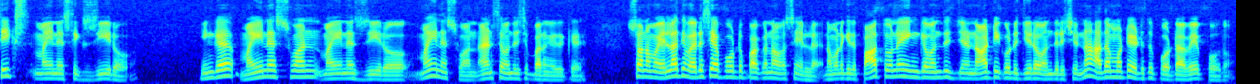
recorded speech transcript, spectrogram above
சிக்ஸ் மைனஸ் சிக்ஸ் ஜீரோ இங்கே minus one minus zero minus one answer வந்துருச்சு பாருங்கள் இதுக்கு. ஸோ நம்ம எல்லாத்தையும் வரிசையாக போட்டு பார்க்கணும் அவசியம் இல்லை. நம்மளுக்கு இது பார்த்தோன்னே இங்கே வந்து நாட்டி கோடு ஜீரோ வந்துருச்சுன்னா அதை மட்டும் எடுத்து போட்டாவே போதும்.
